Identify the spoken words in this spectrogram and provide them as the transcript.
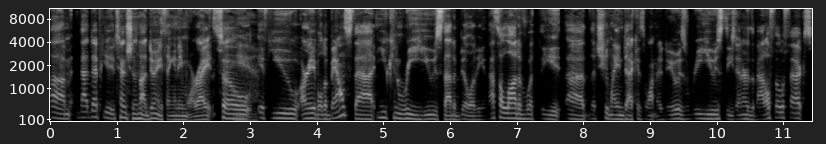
um, that deputy detention is not doing anything anymore, right? So yeah. if you are able to bounce that, you can reuse that ability, and that's a lot of what the uh, the Chulane deck is wanting to do is reuse these enter the battlefield effects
